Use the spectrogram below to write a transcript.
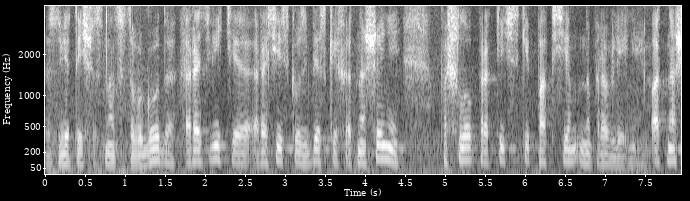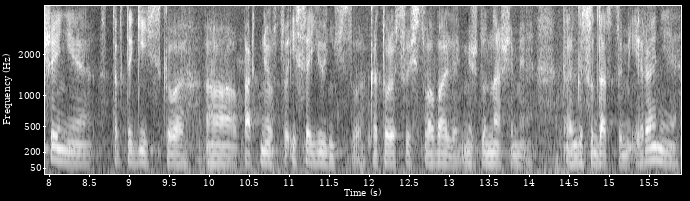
С 2016 года развитие российско-узбекских отношений пошло практически по всем направлениям. Отношения стратегического э, партнерства и союзничества, которые существовали между нашими э, государствами и ранее,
